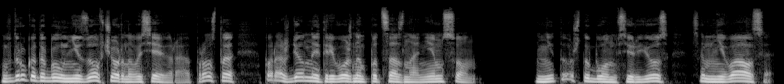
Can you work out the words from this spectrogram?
Вдруг это был не зов Черного Севера, а просто порожденный тревожным подсознанием сон. Не то чтобы он всерьез сомневался,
